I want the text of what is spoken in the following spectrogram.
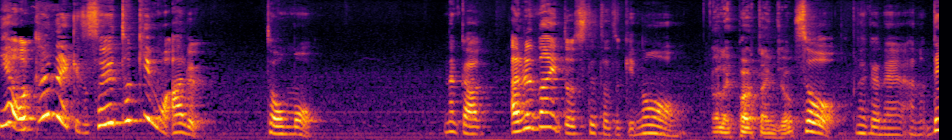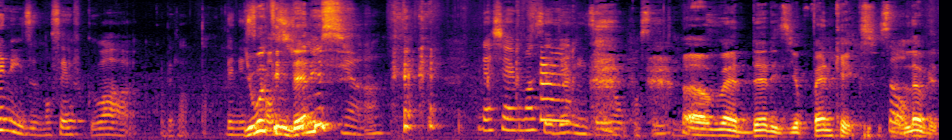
いやわかんないけどそういう時もあると思うなんかアルバイトしてた時の Or like part-time job? そうなんかねあのデニーズの制服はこれだったデニーズ You worked in コスチューム Denny's? いやいらっしゃいませデニーズへようこそ Oh man, that is your pancakes. So- I love it.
